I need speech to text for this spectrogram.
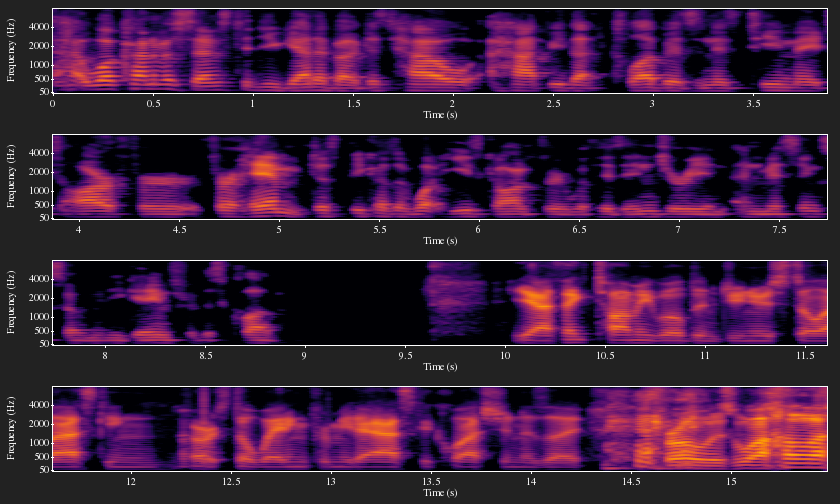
how, what kind of a sense did you get about just how happy that club is and his teammates are for for him just because of what he's gone through with his injury and, and missing so many games for this club? Yeah, I think Tommy Wheeldon Jr. is still asking or still waiting for me to ask a question as I froze while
